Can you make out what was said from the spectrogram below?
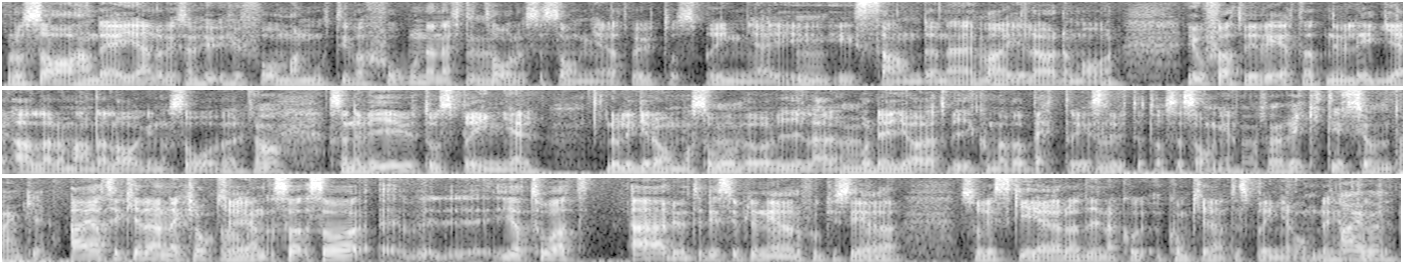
Och då sa han det igen då, liksom, hur, hur får man motivationen efter mm. 12 säsonger att vara ute och springa i, mm. i sanden mm. varje lördagmorgon? Jo, för att vi vet att nu ligger alla de andra lagen och sover. Ja. Så när vi är ute och springer då ligger de och sover mm. och vilar mm. och det gör att vi kommer vara bättre i mm. slutet av säsongen. Alltså riktigt sund tanke. Ja, jag tycker den är klockren. Så, så, eh, jag tror att är du inte disciplinerad och fokuserad mm. så riskerar du att dina konkurrenter springer om dig helt enkelt.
